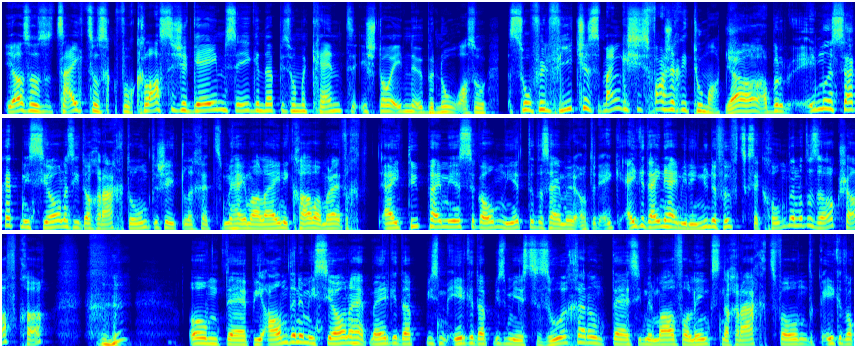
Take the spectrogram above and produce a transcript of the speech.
Ja, so, so zeigt so von klassischen Games irgendetwas, was man kennt, ist da innen übernommen. Also so viele Features, manchmal ist es fast ein bisschen too much. Ja, aber ich muss sagen, die Missionen sind doch recht unterschiedlich. Jetzt, wir haben haben mal eine gehabt, wo wir einfach einen Typ haben müssen umnieten. Das haben wir, oder irgendeinen haben wir in 59 Sekunden oder so geschafft. Mhm. Und äh, bei anderen Missionen hat man irgendetwas, irgendetwas müssen suchen und dann äh, sind wir mal von links nach rechts von irgendwo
